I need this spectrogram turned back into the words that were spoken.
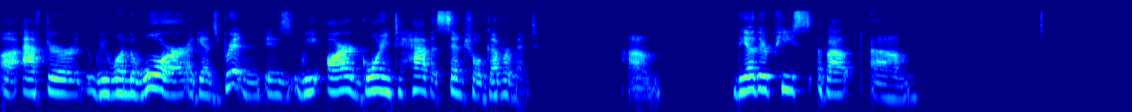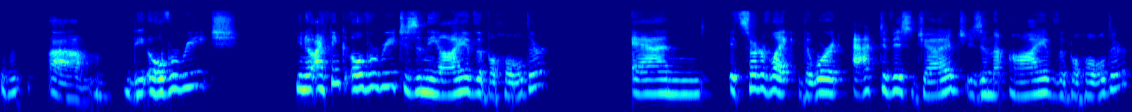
uh, after we won the war against Britain is we are going to have a central government. Um, the other piece about um, um, the overreach, you know, I think overreach is in the eye of the beholder. And it's sort of like the word activist judge is in the eye of the beholder.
